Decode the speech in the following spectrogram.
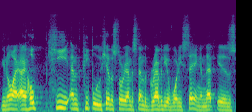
You know, I, I hope he and people who hear the story understand the gravity of what he's saying, and that is,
